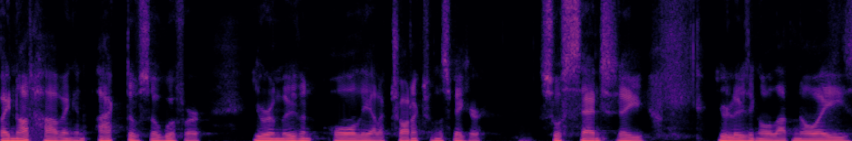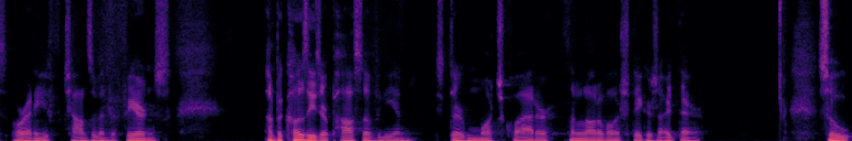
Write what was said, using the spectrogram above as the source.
by not having an active subwoofer, you're removing all the electronics from the speaker. So essentially, you're losing all that noise or any chance of interference. And because these are passive again, they're much quieter than a lot of other speakers out there. So,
